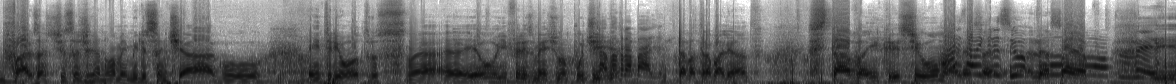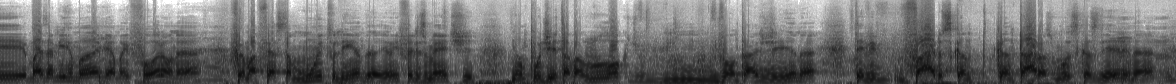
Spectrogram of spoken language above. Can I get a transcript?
vários artistas de renome, Emílio Santiago, entre outros, né? Eu infelizmente não pude Tava trabalho. Estava trabalhando estava em Criciúma, ah, nessa, em Criciúma. nessa época. E, mas a minha irmã e minha mãe foram, né? Foi uma festa muito linda. Eu, infelizmente, não pude ir, estava louco de vontade de ir, né? Teve vários can cantaram as músicas dele, né? uhum. né?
